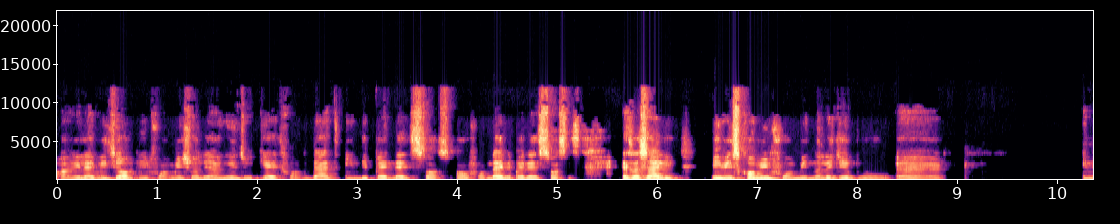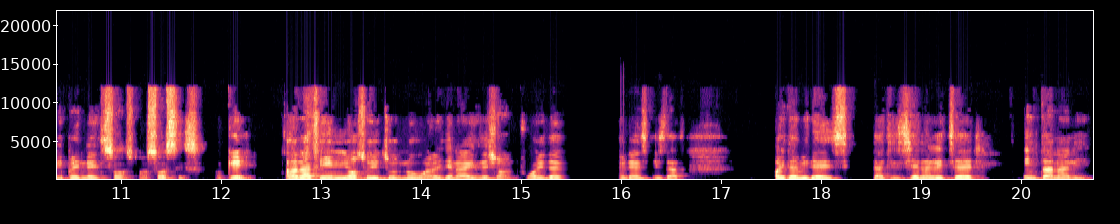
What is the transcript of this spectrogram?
and reliability of the information they are going to get from that independent source or from that independent sources, especially if it's coming from a knowledgeable uh, independent source or sources. Okay. Another thing you also need to know, another generalization for audit evidence is that audit evidence that is generated internally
